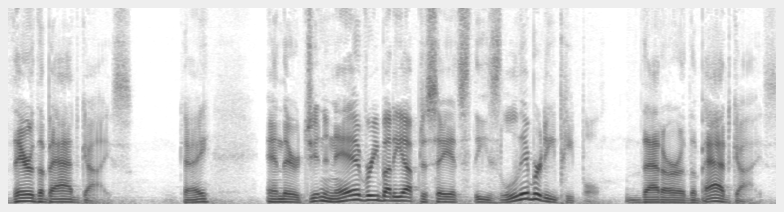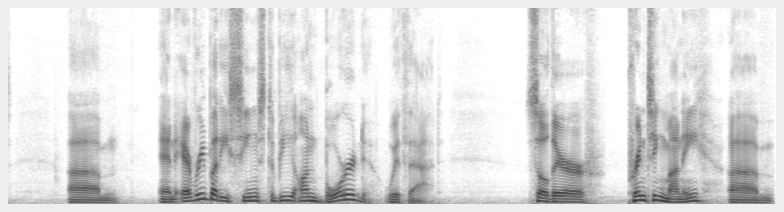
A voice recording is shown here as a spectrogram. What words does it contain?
they're the bad guys. Okay, and they're ginning everybody up to say it's these liberty people that are the bad guys. Um, and everybody seems to be on board with that. So they're printing money um,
